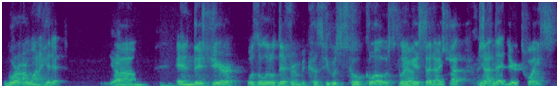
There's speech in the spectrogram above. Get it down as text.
where I want to hit it. Yeah. Um, and this year was a little different because he was so close. Like Yeah. I said, I shot I shot that deer twice,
